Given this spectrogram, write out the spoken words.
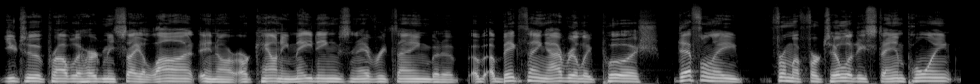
you two have probably heard me say a lot in our, our county meetings and everything, but a, a, a big thing I really push, definitely from a fertility standpoint,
